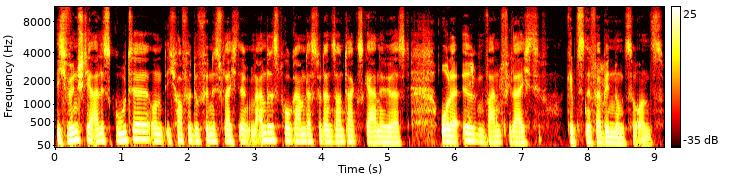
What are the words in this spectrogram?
Ich wünsche dir alles Gute und ich hoffe, du findest vielleicht irgendein anderes Programm, das du dann sonntags gerne hörst. Oder irgendwann vielleicht gibt's eine Verbindung zu uns.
